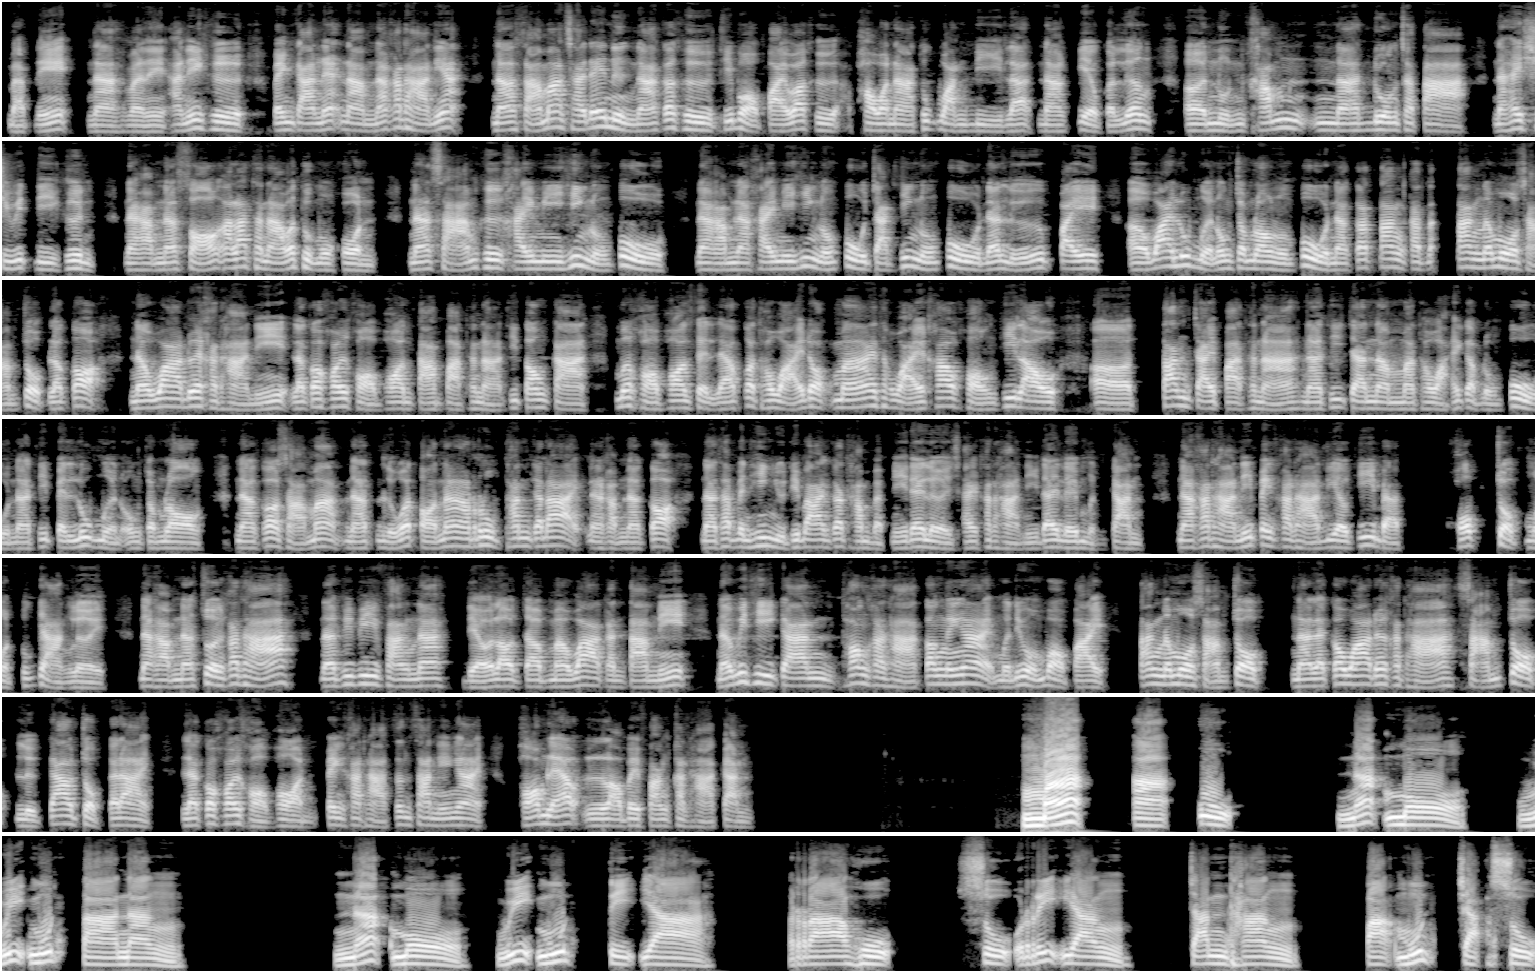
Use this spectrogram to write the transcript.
แบบนี้นะมานี่อันนี้คือเป็นการแนะนำนะคาถาเนี้ย นะสามารถใช้ได้หนึ่งนะก็คือที่บอกไปว่าคือภาวนาทุกวันดีและนะเกี่ยวกับเรื่องเอ่อหนุนค้ำนะดวงชะตานะให้ชีวิตดีขึ้นนะครับนะสองอาราธนาวัตถุมงคลนะสามคือใครมีหิ้งหลวงปู่ นะครับนะใครมีหิ้งหลวงปู่จัดหิ้งหลวงปู่นะหรือไปเอ่อไหว้รูปเหมือนองค์จำลองหลวงปู่นะก็ตั้งตั้งนโมสามจบ แล้วก็นะว่าด้วยคาถานี้ แล้วก็ค่อยขอพรตามปรารถนาที่ต้องการ เมื่อขอพรเสร็จแล้วก็ถวายดอกไม้ ถวายข้าวของที่เราเอ่อตั้งใจปรารถนานะที่จะนำมาถวายให้กับหลวงปู่นะที่เป็นรูปเหมือนองค์จำลองนะก็สามารถนะหรือว่าต่อหน้ารูปท่านก็ได้นะครับนะก็นะถ้าเป็นหิ้งอยู่ที่บ้านก็ทำแบบนี้ได้เลย ใช้คาถานี้ได้เลยเหมือนกันนะคาถานี้เป็นคาถาเดียวที่แบบ ครบจบหมดทุกอย่างเลยนะครับนะส่วนคาถานะพี่ๆฟังนะ เดี๋ยวเราจะมาว่ากันตามนี้นะวิธีการท่องคาถาก็ง่ายๆ เหมือนที่ผมบอกไป ตั้งนโมสามจบนะแล้วก็ว่าด้วยคาถาสามจบหรือเก้าจบก็ได้ แล้วก็ค่อยขอพรเป็นคาถาสั้นๆ ง่ายๆ พร้อมแล้วเราไปฟังคาถากัน มะอะอุนะโม วิมุตตานังนะโม วิมุตติยา ราหุ สุริยัง จันทัง ปะมุจจะสุ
